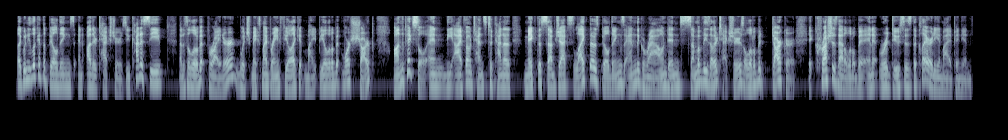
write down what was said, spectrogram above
Like when you look at the buildings and other textures you kind of see that it's a little bit brighter which makes my brain feel like it might be a little bit more sharp on the pixel. And the iphone tends to kind of make the subjects like those buildings and the ground and some of these other textures a little bit darker. It crushes that a little bit and it reduces reduces the clarity in my opinion.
